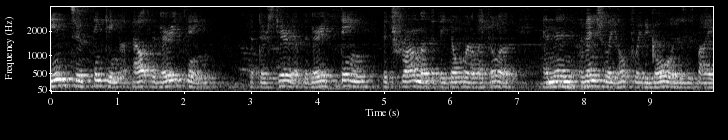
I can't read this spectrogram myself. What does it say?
into thinking about the very thing that they're scared of, the very thing, the trauma that they don't want to let go of. And then eventually, hopefully, the goal is, is by,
